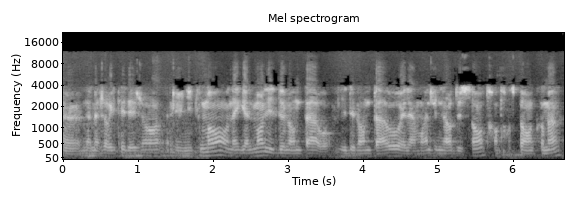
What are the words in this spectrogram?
euh, la majorité des gens uniquement, on a également l'île de Lantau. L'île de Lantau, elle est à moins d'une heure du centre en transport en commun.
